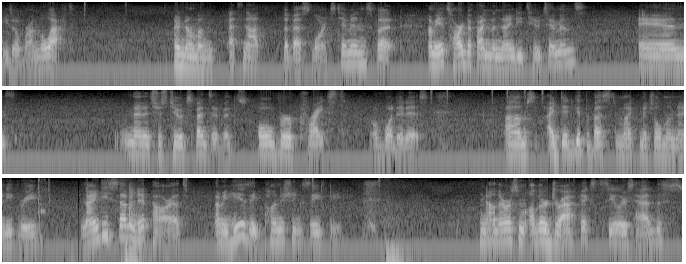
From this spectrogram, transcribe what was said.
he's over on the left. I know that's not the best Lawrence Timmons, but I mean, it's hard to find the 92 Timmons, and then it's just too expensive. It's overpriced of what it is. Um, I did get the best Mike Mitchell in the 93. 97 hit power. That's, I mean, he is a punishing safety. Now, there are some other draft picks the Steelers had this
